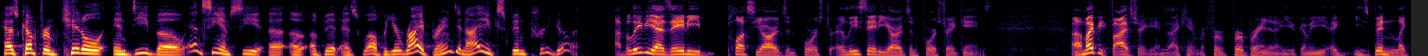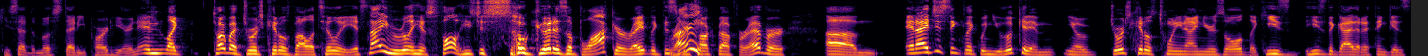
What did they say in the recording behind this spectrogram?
has come from Kittle and Deebo and CMC a, a, a bit as well. But you're right, Brandon Aiyuk's been pretty good. I believe he has 80 plus yards in four, at least 80 yards in four straight games. Uh, might be five straight games. I can't remember for, for Brandon Aiyuk. I mean, he, has been like you said, the most steady part here. And and like talk about George Kittle's volatility. It's not even really his fault. He's just so good as a blocker, right? Like this right. been talked about forever. Um, and I just think like when you look at him, you know, George Kittle's 29 years old. Like he's he's the guy that I think is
